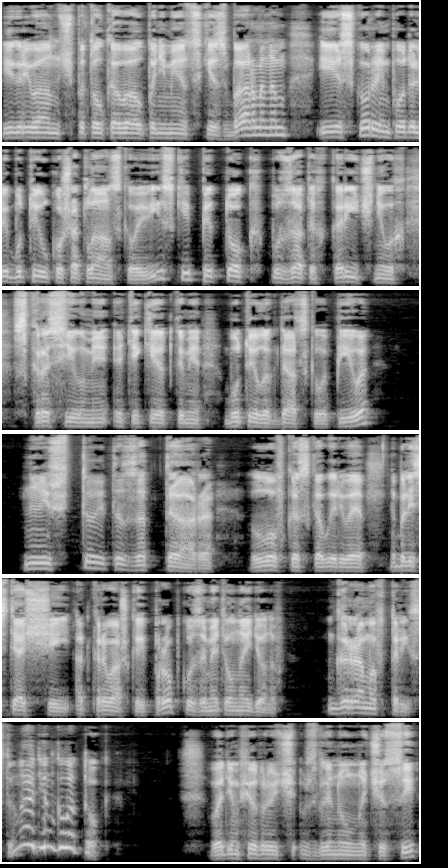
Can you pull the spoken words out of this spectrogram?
Игорь Иванович потолковал по-немецки с барменом, и скоро им подали бутылку шотландского виски, пяток пузатых коричневых с красивыми этикетками бутылок датского пива. Ну и что это за тара? Ловко сковыривая блестящей открывашкой пробку, заметил Найденов. Граммов триста на один глоток. Вадим Федорович взглянул на часы.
